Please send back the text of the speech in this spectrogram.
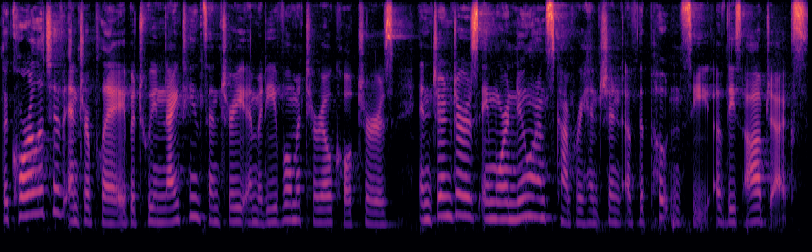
The correlative interplay between 19th century and medieval material cultures engenders a more nuanced comprehension of the potency of these objects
